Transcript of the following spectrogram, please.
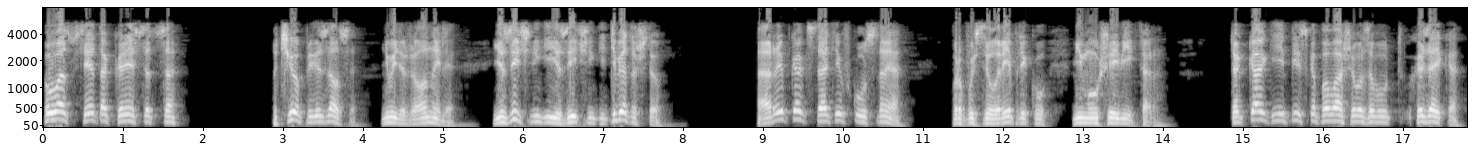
У вас все так крестятся. — Ну чего привязался? — не выдержала Нелли. — Язычники, язычники, тебе-то что? — А рыбка, кстати, вкусная, — пропустил реплику мимо ушей Виктор. — Так как епископа вашего зовут, хозяйка?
